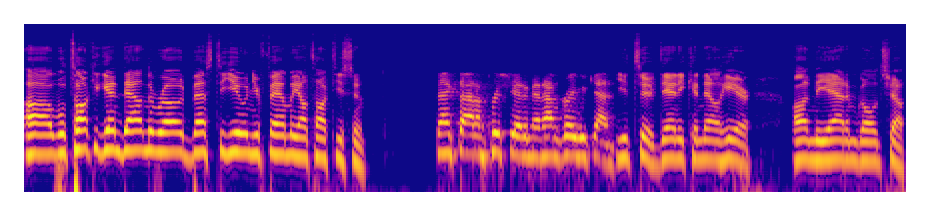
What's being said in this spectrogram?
Uh, we'll talk again down the road. Best to you and your family. I'll talk to you soon. Thanks, Adam. Appreciate it, man. Have a great weekend. You too. Danny Kanell here on The Adam Gold Show.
